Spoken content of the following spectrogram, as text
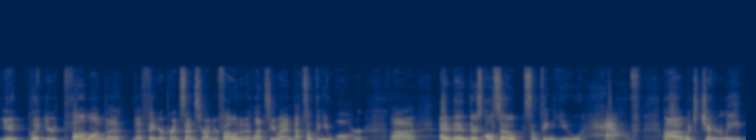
you put your thumb on the, the fingerprint sensor on your phone and it lets you in. That's something you are. Uh, and then there's also something you have, uh, which generally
